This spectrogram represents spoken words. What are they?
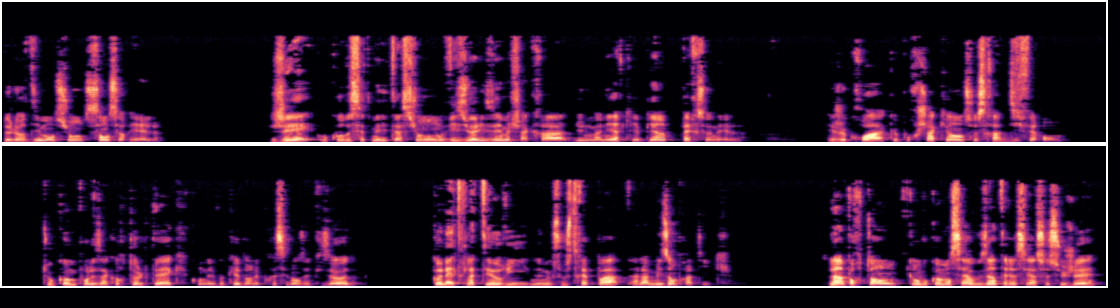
de leur dimension sensorielle. J'ai, au cours de cette méditation, visualisé mes chakras d'une manière qui est bien personnelle. Et je crois que pour chacun ce sera différent. Tout comme pour les accords Toltec qu'on évoquait dans les précédents épisodes, connaître la théorie ne nous soustrait pas à la mise en pratique. L'important, quand vous commencez à vous intéresser à ce sujet,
